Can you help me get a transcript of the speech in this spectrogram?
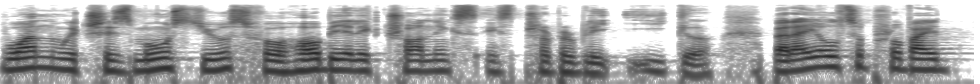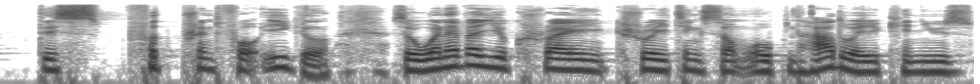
one which is most used for hobby electronics is probably Eagle. But I also provide this footprint for Eagle. So whenever you're cre creating some open hardware, you can use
